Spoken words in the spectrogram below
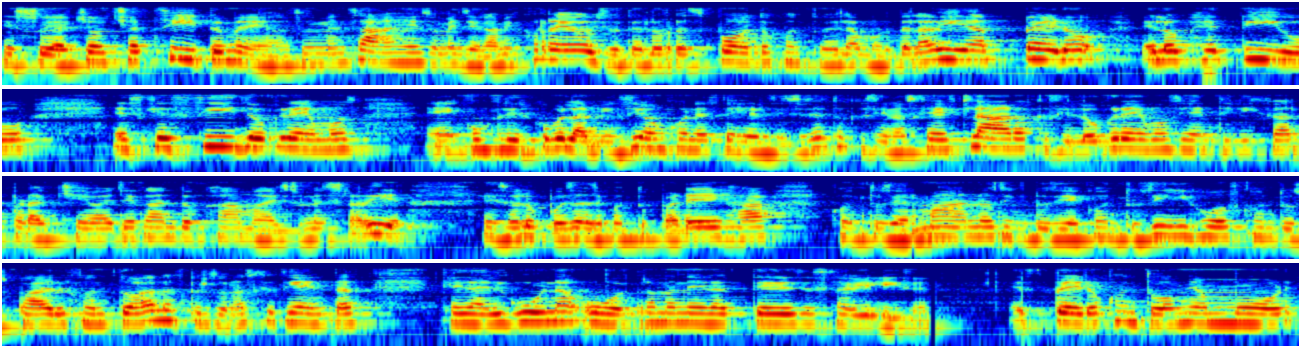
estoy aquí a un chatcito me dejas un mensaje, eso me llega mi correo yo te lo respondo con todo el amor de la vida, pero el objetivo es que sí logremos eh, cumplir como la misión con este ejercicio, ¿cierto? Que sí nos quede claro, que sí logremos identificar para qué va llegando cada maestro en nuestra vida. Eso lo puedes hacer con tu pareja, con tus hermanos, inclusive con tus hijos, con tus padres, con todas las personas que sientas que de alguna u otra manera te desestabilicen. Espero con todo mi amor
